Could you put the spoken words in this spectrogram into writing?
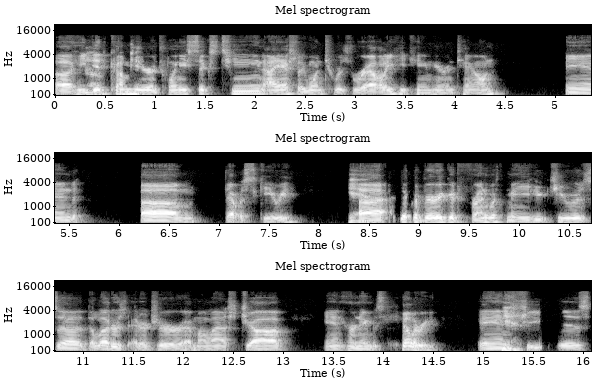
Uh, he oh, did come okay. here in 2016. I actually went to his rally. He came here in town, and um, that was scary. Yeah. Uh, I took a very good friend with me. He, she was uh, the letters editor at my last job, and her name was Hillary, and yeah. she is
